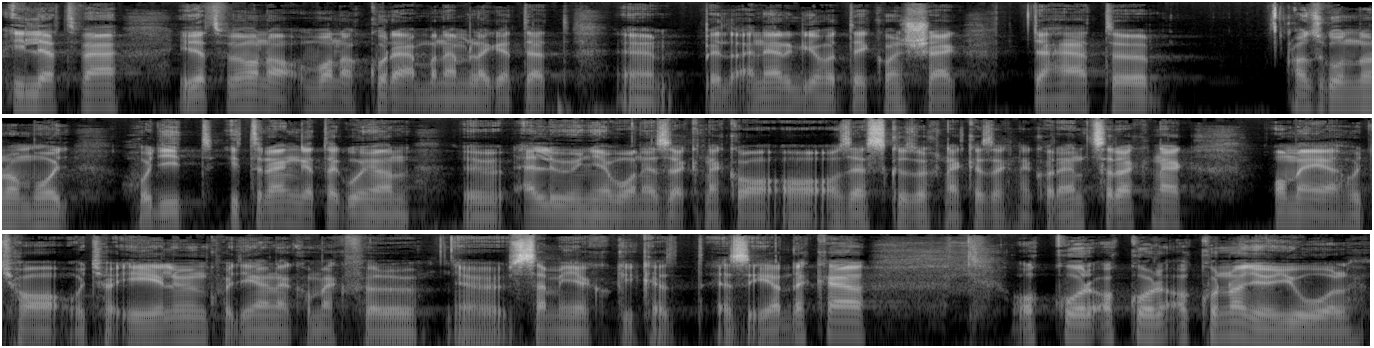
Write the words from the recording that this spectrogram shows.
illetve, illetve van, a, van a korábban emlegetett például energiahatékonyság, tehát azt gondolom, hogy, hogy itt, itt rengeteg olyan előnye van ezeknek a, a, az eszközöknek, ezeknek a rendszereknek, amelyel, hogyha, hogyha élünk, vagy élnek a megfelelő személyek, akiket ez érdekel, akkor, akkor, akkor nagyon jól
